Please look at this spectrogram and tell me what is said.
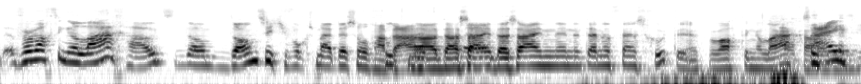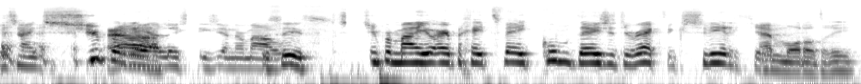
verwachtingen laag houdt, dan, dan zit je volgens mij best wel nou, goed. daar, met, daar, eh, zijn, daar zijn Nintendo fans goed in, verwachtingen laag houden. tijd. We zijn super Ja. realistisch en normaal. Precies. Super Mario RPG 2 komt deze direct, ik zweer het je. En Model 3,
